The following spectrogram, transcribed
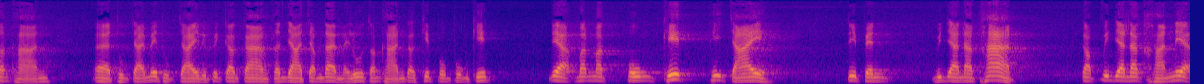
สังขารถูกใจไม่ถูกใจหรือเป็นกลางๆสัญญาจำได้ไม่รู้สังขารก็คิดปรุงปรุงคิด เนี่ยมันมาปรุงคิดที่ใจที่เป็นวิญญาณธาตุกับวิญญาณขันเนี่ย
